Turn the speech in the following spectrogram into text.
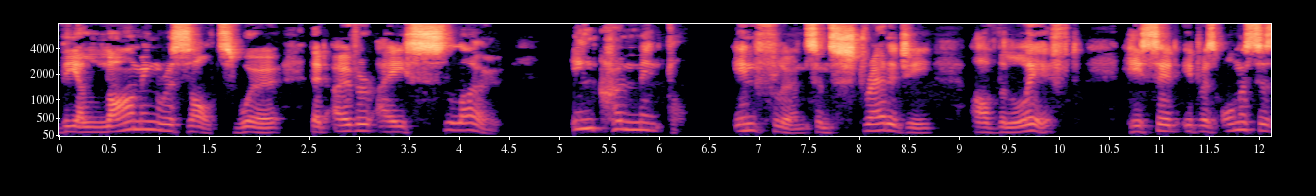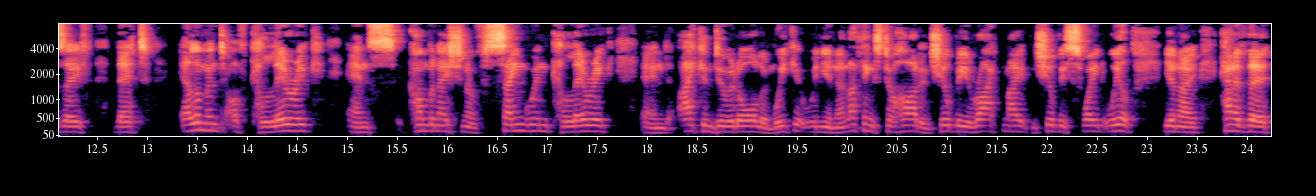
the alarming results were that over a slow, incremental influence and strategy of the left, he said it was almost as if that element of choleric and combination of sanguine, choleric, and I can do it all, and we can, you know, nothing's too hard, and she'll be right, mate, and she'll be sweet. We'll, you know, kind of the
